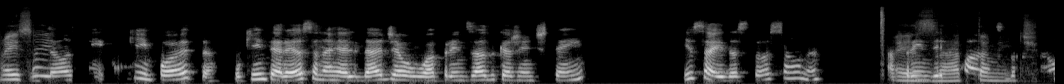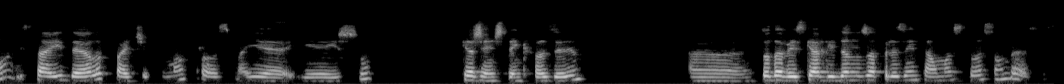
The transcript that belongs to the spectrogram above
É isso aí. Então, assim, o que importa, o que interessa na realidade é o aprendizado que a gente tem e sair da situação, né? Aprender Exatamente. com a situação e sair dela, partir para uma próxima. E é, e é isso que a gente tem que fazer uh, toda vez que a vida nos apresentar uma situação dessas.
